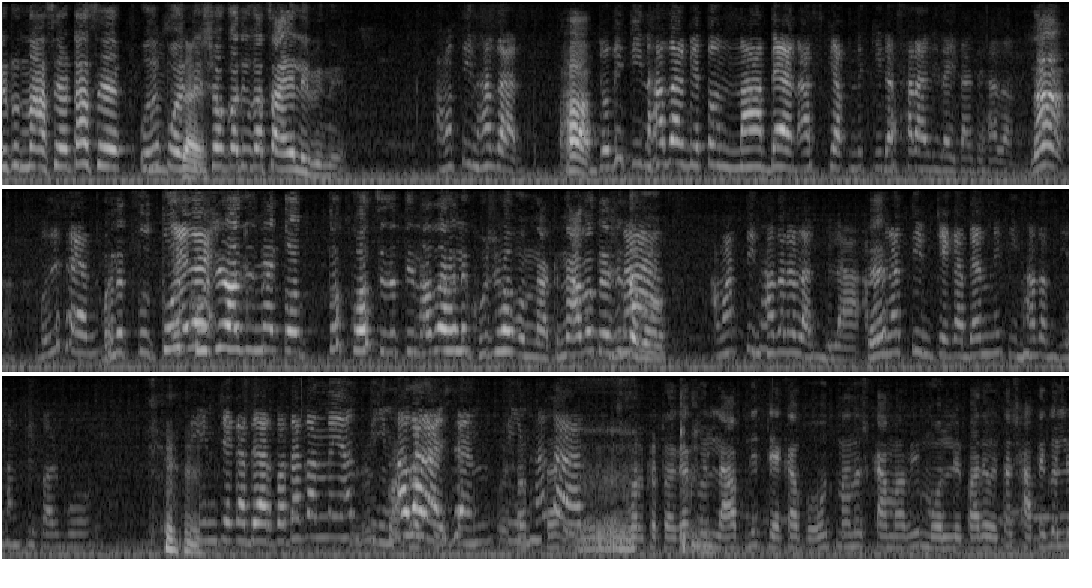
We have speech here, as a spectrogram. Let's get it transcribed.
একটু নাচে টাচে ওদের পঁয়ত্রিশশো করে ওরা চাই লিবি নি। আমার তিন হাজার। হ্যাঁ। যদি তিন হাজার বেতন না দেন আজকে আপনি কিনা সারা দিলাই তা দেখা যান না। বুঝেছেন? মানে তুই খুশি হচ্ছিস না তোর তোর করছিস তিন হাজার হলে খুশি হব না না আরও বেশি না, দেবো। আমার তিন হাজারে লাগবে আপনারা তিন টাকা দেননি তিন হাজার দিয়ে আমি কি করব? তিন টাকা দেওয়ার কথা কার নাই তিন হাজার আইছেন তিন হাজার। সরকার টাকা করে লাভ নেই টাকা বহুত মানুষ কামাবি মরলে পারে। ওইটা সাথে করলে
